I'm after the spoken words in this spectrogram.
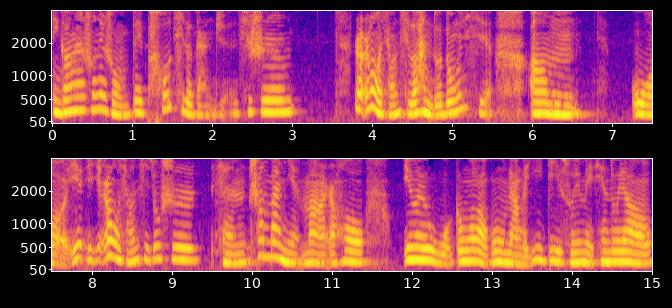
你刚才说那种被抛弃的感觉，其实让让我想起了很多东西。嗯，我也也让我想起就是前上半年嘛，然后。因为我跟我老公我们两个异地，所以每天都要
